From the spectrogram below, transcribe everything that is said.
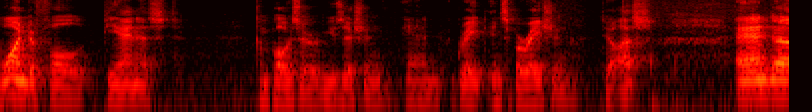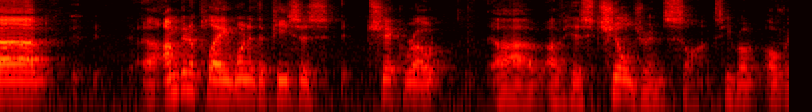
wonderful pianist, composer, musician, and great inspiration to us. And uh, uh, I'm going to play one of the pieces Chick wrote uh, of his children's songs. He wrote over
